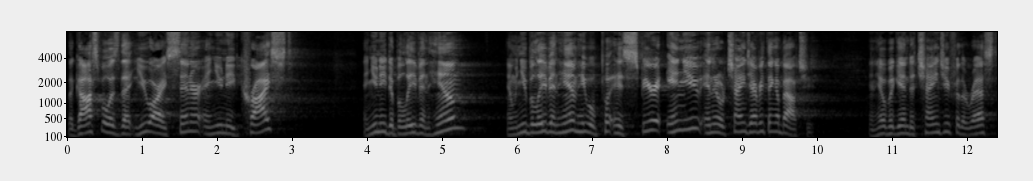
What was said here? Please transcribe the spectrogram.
The gospel is that you are a sinner and you need Christ, and you need to believe in Him. And when you believe in Him, He will put His Spirit in you, and it'll change everything about you. And He'll begin to change you for the rest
